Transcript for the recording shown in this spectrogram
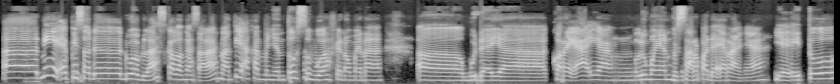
eh, ini episode 12 kalau nggak salah, nanti akan menyentuh sebuah fenomena eh, budaya Korea yang lumayan besar pada eranya, yaitu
